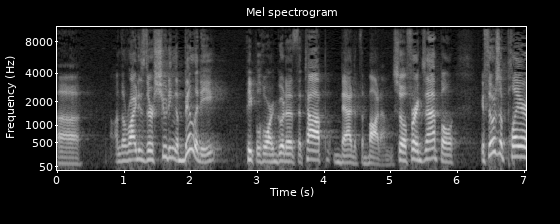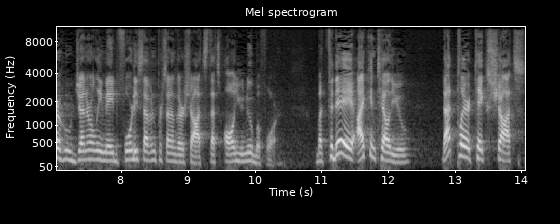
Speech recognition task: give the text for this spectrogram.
Uh, on the right is their shooting ability. People who are good at the top, bad at the bottom. So, for example, if there was a player who generally made 47% of their shots, that's all you knew before. But today, I can tell you that player takes shots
